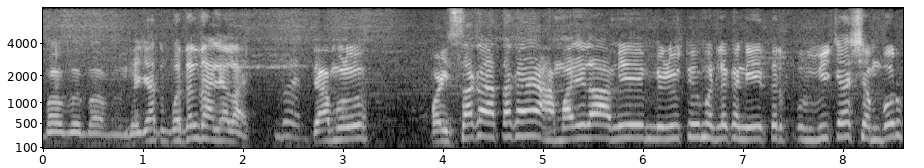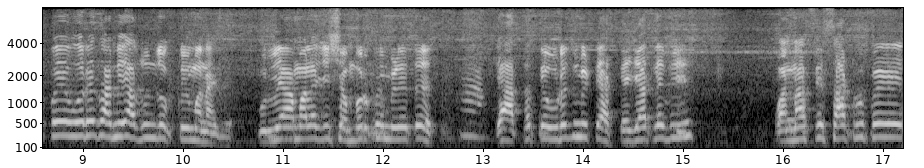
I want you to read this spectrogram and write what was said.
ह्याच्यात बदल झालेला आहे. त्यामुळं पैसा काय आता काय हमालीला आम्ही मिळवतोय म्हटलं का नाही तर पूर्वीच्या शंभर रुपयेवरच आम्ही अजून जगतोय म्हणायचं. पूर्वी आम्हाला जे शंभर रुपये मिळत हा. ते आता तेवढंच मिळतात. त्याच्यातले बी पन्नास ते साठ रुपये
